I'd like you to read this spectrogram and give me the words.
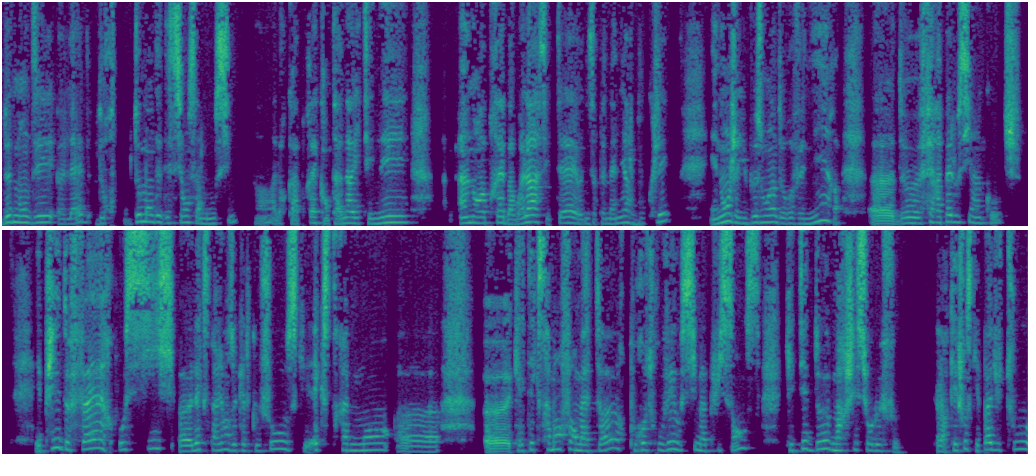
de demander l'aide, de demander des séances à moi aussi. Hein, alors qu'après, quand Anna était née, un an après, bah voilà, c'était d'une certaine manière bouclé. Et non, j'ai eu besoin de revenir, euh, de faire appel aussi à un coach. Et puis de faire aussi euh, l'expérience de quelque chose qui est extrêmement, euh, qui a été extrêmement formateur pour retrouver aussi ma puissance, qui était de marcher sur le feu. Alors quelque chose qui n'est pas du tout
